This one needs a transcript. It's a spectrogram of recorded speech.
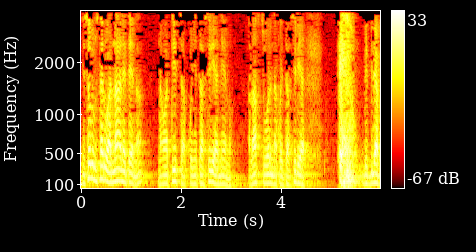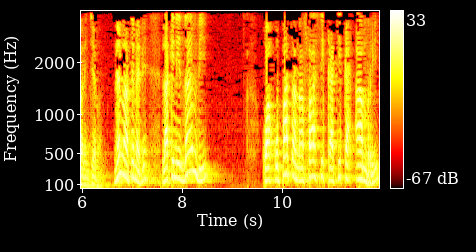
nisome mstari wa nane tena na wa tisa kwenye tafsiri ya neno. Alafu tuone na kwenye tafsiri ya biblia habari njema. Neno anasema hivi lakini dhambi kwa kupata nafasi katika amri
